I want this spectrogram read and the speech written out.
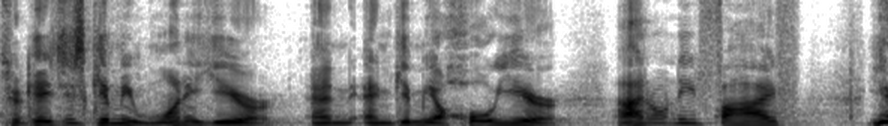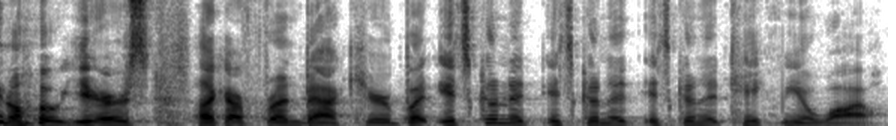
So okay just give me one a year and, and give me a whole year. I don't need five you know years like our friend back here but it's gonna it's gonna it's gonna take me a while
